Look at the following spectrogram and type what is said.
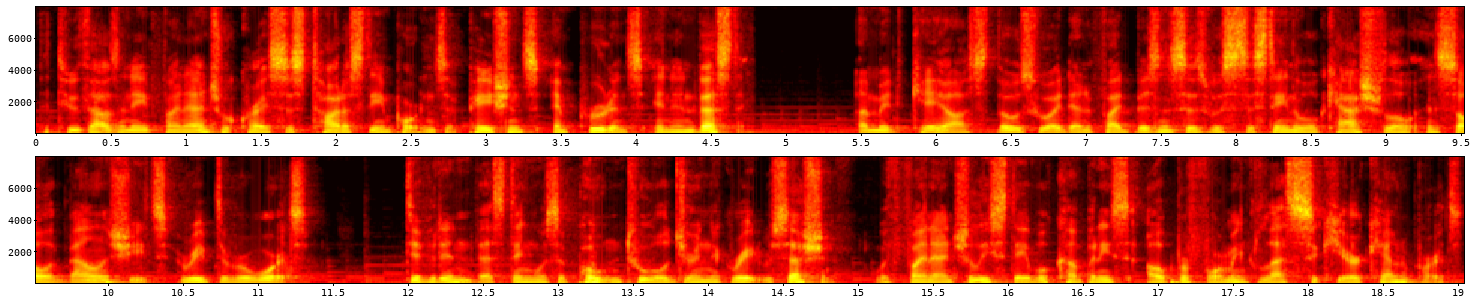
The 2008 financial crisis taught us the importance of patience and prudence in investing. Amid chaos, those who identified businesses with sustainable cash flow and solid balance sheets reaped the rewards. Dividend investing was a potent tool during the Great Recession, with financially stable companies outperforming less secure counterparts.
